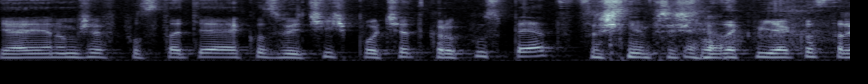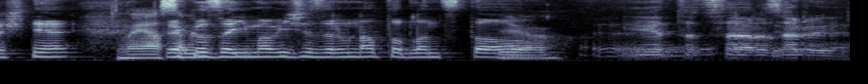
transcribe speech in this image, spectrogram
je jenom, že v podstatě jako zvětšíš počet kroků zpět, což mě přišlo Jo. takový jako strašně No já jako jsem, zajímavý, že zrovna tohle to, jo. Je to, co rozhoduje.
